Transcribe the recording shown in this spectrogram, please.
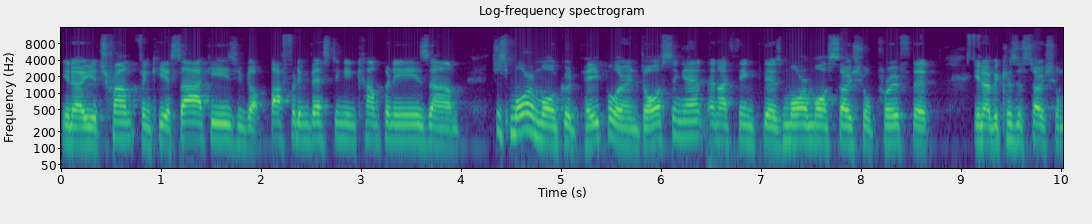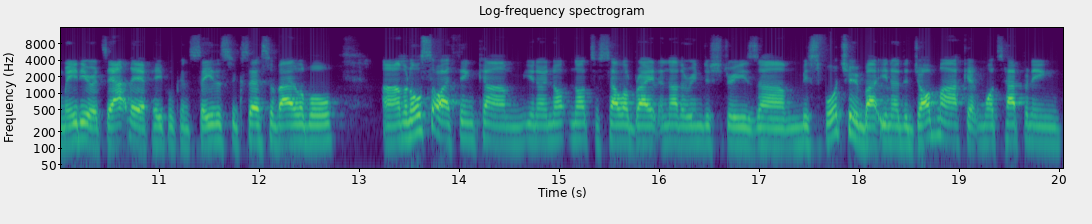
you know your Trump and Kiyosaki's. You've got Buffett investing in companies. Um, just more and more good people are endorsing it, and I think there's more and more social proof that you know because of social media, it's out there. People can see the success available. Um, and also, I think um, you know not not to celebrate another industry's um, misfortune, but you know the job market and what's happening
